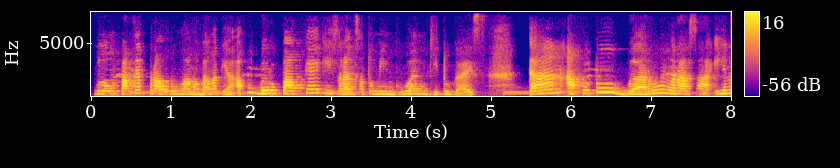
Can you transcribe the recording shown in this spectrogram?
belum pakai terlalu lama banget ya. Aku baru pakai kisaran satu mingguan gitu guys. Dan aku tuh baru ngerasain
